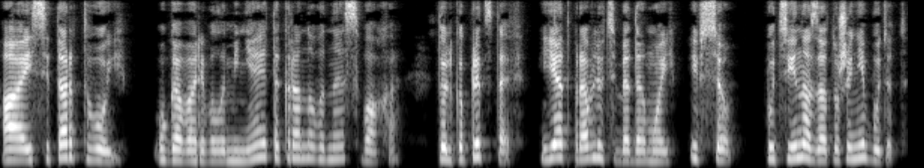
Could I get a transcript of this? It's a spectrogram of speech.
А Айситар твой, уговаривала меня эта коронованная сваха. Только представь, я отправлю тебя домой, и все. Пути назад уже не будет.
